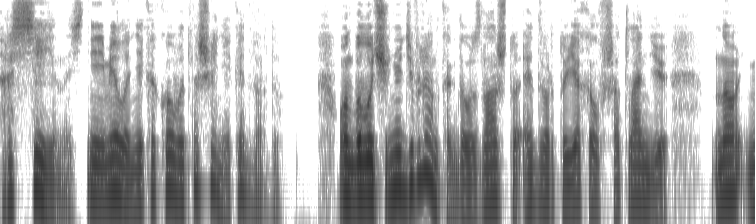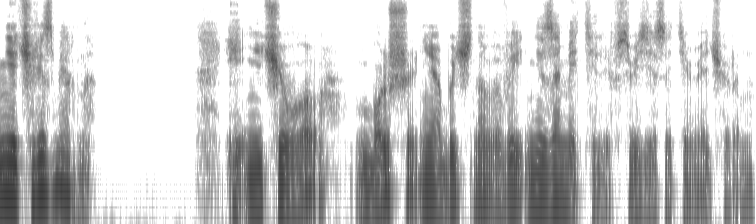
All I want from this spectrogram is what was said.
рассеянность, не имела никакого отношения к Эдварду. Он был очень удивлен, когда узнал, что Эдвард уехал в Шотландию, но не чрезмерно. И ничего больше необычного вы не заметили в связи с этим вечером?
